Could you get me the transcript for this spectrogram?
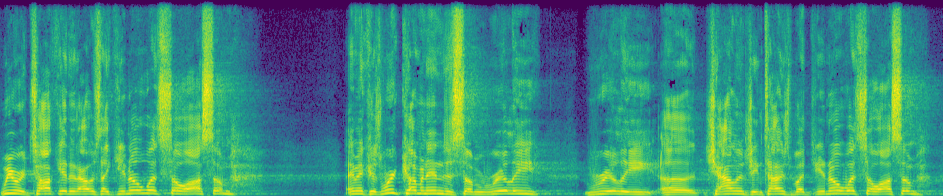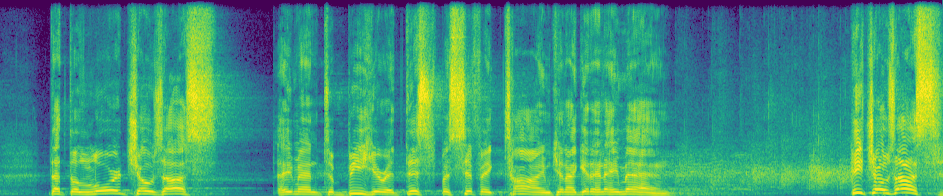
we were talking, and I was like, you know what's so awesome? Amen, because we're coming into some really, really uh, challenging times, but you know what's so awesome? That the Lord chose us, amen, to be here at this specific time. Can I get an amen? He chose us.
